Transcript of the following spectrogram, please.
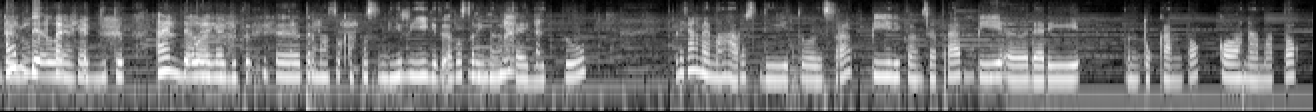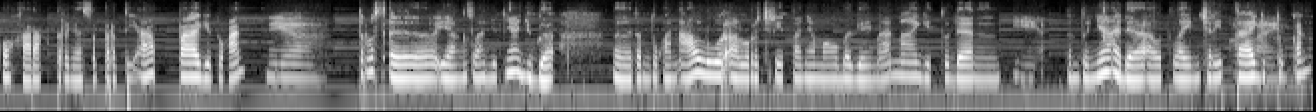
Ada yang kayak gitu. Ada yang kayak gitu. E, termasuk aku sendiri gitu. Aku sering banget kayak gitu. Ini kan memang harus ditulis rapi, dikonsep rapi e, dari tentukan tokoh, nama tokoh, karakternya seperti apa gitu kan? Iya. Terus e, yang selanjutnya juga e, tentukan alur, alur ceritanya mau bagaimana gitu dan iya. tentunya ada outline cerita outline. gitu kan?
